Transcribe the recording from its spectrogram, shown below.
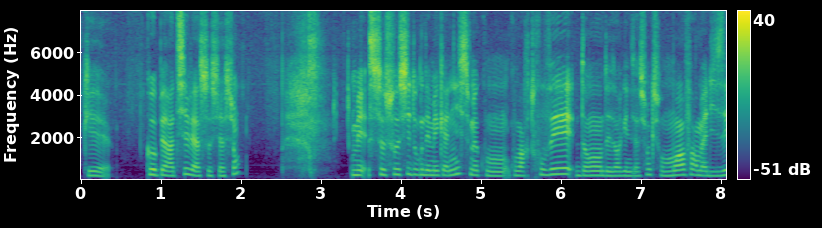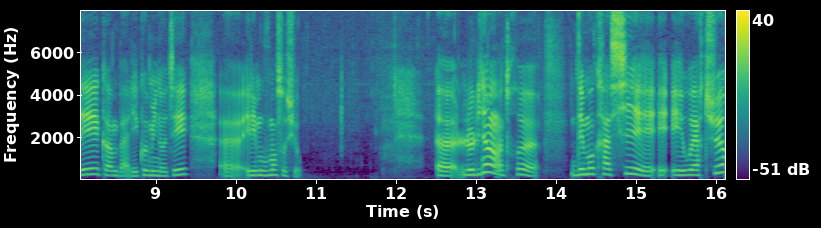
qui est coopérative et association. Mais ce sont aussi donc des mécanismes qu'on va retrouver dans des organisations qui sont moins formalisées, comme bah, les communautés et les mouvements sociaux. le lien entre démocratie et, ouverture,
